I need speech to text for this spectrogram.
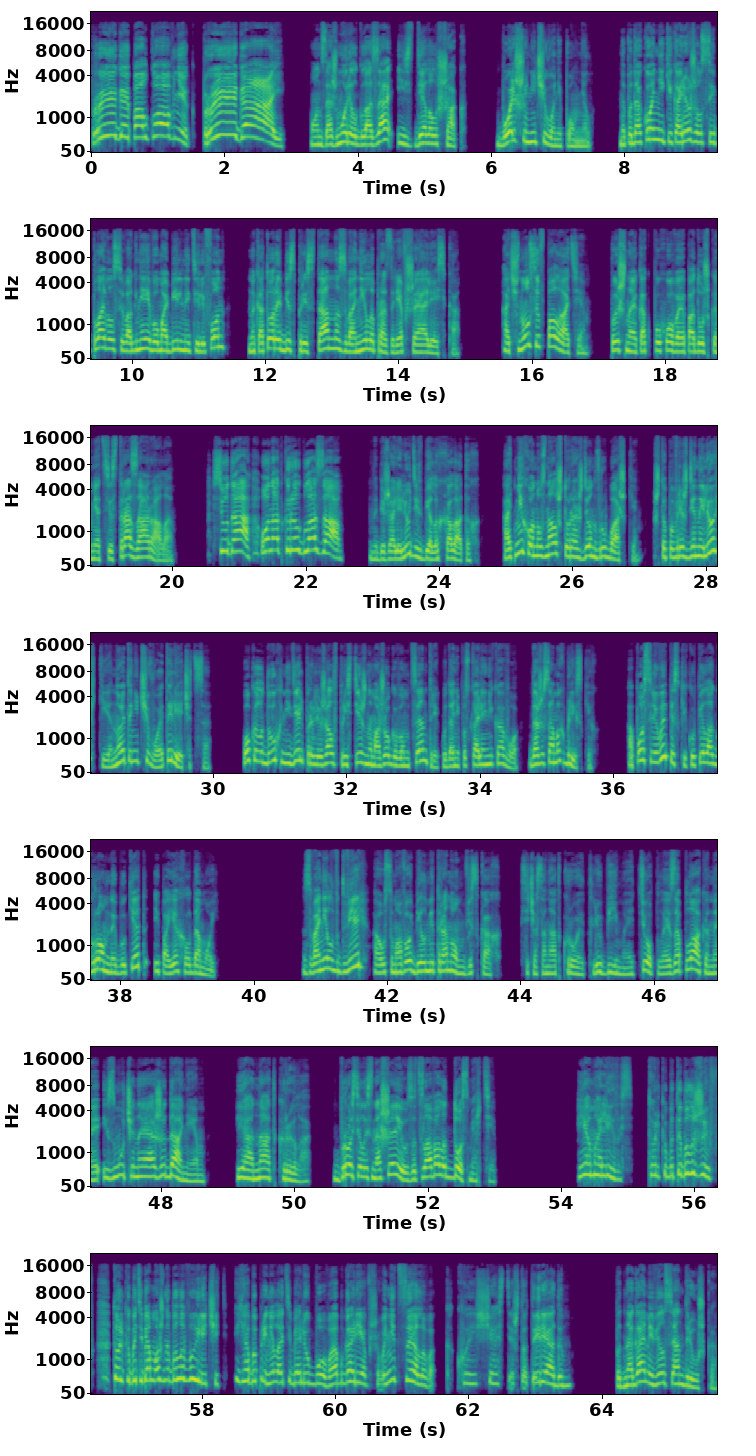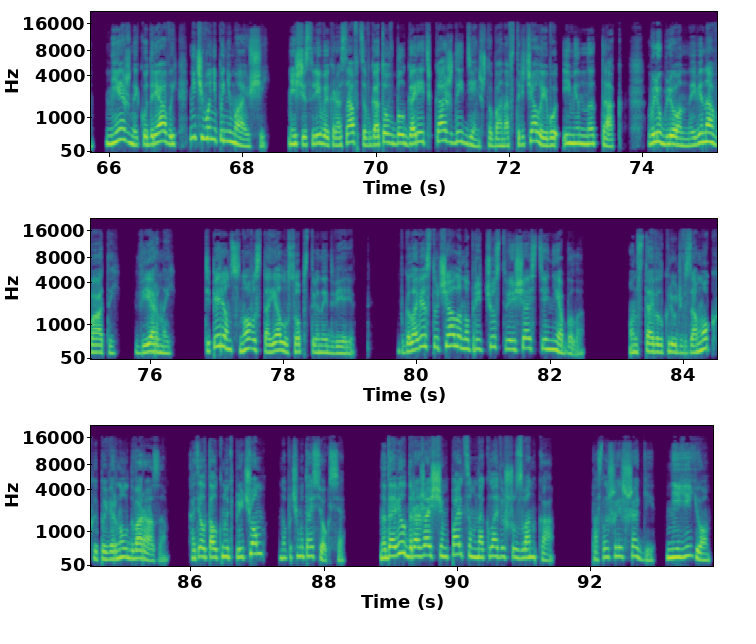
«Прыгай, полковник! Прыгай!» Он зажмурил глаза и сделал шаг. Больше ничего не помнил. На подоконнике корёжился и плавился в огне его мобильный телефон, на который беспрестанно звонила прозревшая Олеська. Очнулся в палате. Пышная, как пуховая подушка, медсестра заорала. «Сюда! Он открыл глаза!» Набежали люди в белых халатах. От них он узнал, что рожден в рубашке, что повреждены легкие, но это ничего, это лечится. Около двух недель пролежал в престижном ожоговом центре, куда не пускали никого, даже самых близких. А после выписки купил огромный букет и поехал домой. Звонил в дверь, а у самого бил метроном в висках. Сейчас она откроет, любимая, теплая, заплаканная, измученная ожиданием. И она открыла. Бросилась на шею, зацеловала до смерти. «Я молилась. Только бы ты был жив, только бы тебя можно было вылечить. Я бы приняла тебя любого, обгоревшего, не целого. Какое счастье, что ты рядом!» Под ногами вился Андрюшка, нежный, кудрявый, ничего не понимающий. Несчастливый красавцев готов был гореть каждый день, чтобы она встречала его именно так. Влюбленный, виноватый, верный. Теперь он снова стоял у собственной двери. В голове стучало, но предчувствия счастья не было. Он вставил ключ в замок и повернул два раза. Хотел толкнуть плечом, но почему-то осекся. Надавил дрожащим пальцем на клавишу звонка. Послышались шаги. Не ее.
